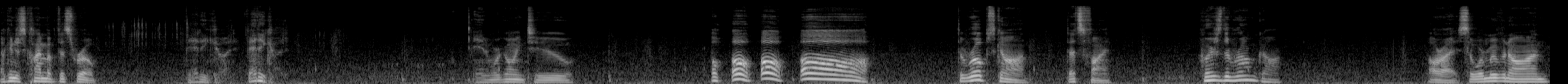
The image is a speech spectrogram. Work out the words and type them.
I can just climb up this rope. Very good, very good. And we're going to... Oh, oh, oh, oh! The rope's gone. That's fine. Where's the rope gone? Alright, so we're moving on.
